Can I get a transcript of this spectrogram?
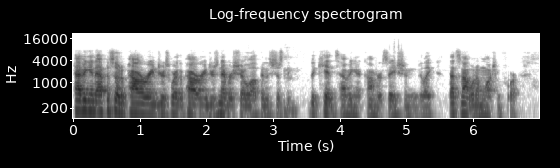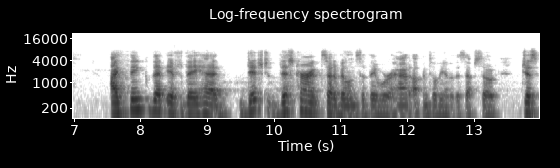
having an episode of Power Rangers where the Power Rangers never show up and it's just the, the kids having a conversation. Like that's not what I'm watching for. I think that if they had ditched this current set of villains that they were had up until the end of this episode just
